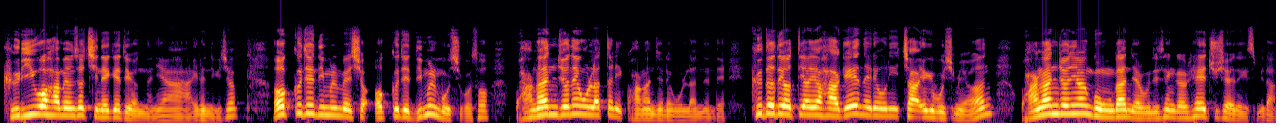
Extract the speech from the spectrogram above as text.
그리워하면서 지내게 되었느냐 이런 얘기죠. 엊그제 님을 매셔 엊그제 님을 모시고서 광안전에 올랐더니 광안전에 올랐는데 그더대 어때하여 하계에 내려오니 자 여기 보시면 광안전이란 공간 여러분들이 생각을 해 주셔야 되겠습니다.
